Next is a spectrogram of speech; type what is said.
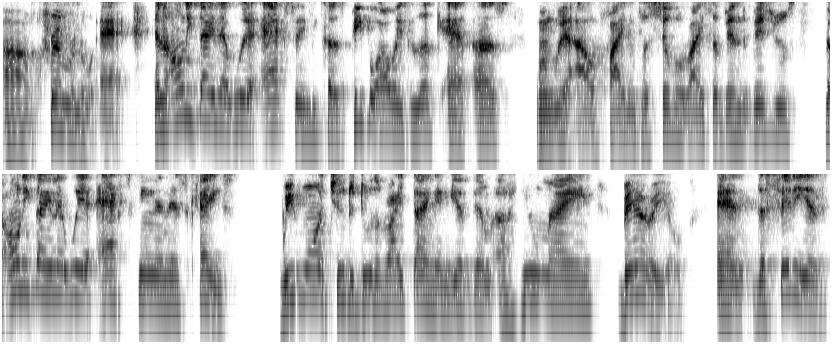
um, criminal act. And the only thing that we're asking, because people always look at us when we're out fighting for civil rights of individuals, the only thing that we're asking in this case, we want you to do the right thing and give them a humane burial. And the city is,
